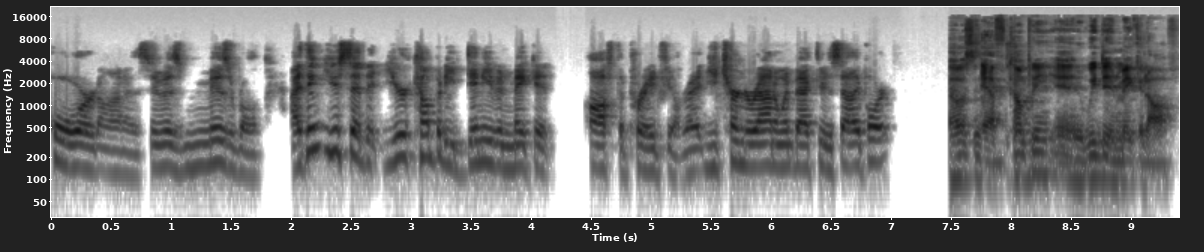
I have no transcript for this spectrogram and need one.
poured on us. It was miserable. I think you said that your company didn't even make it off the parade field, right? You turned around and went back through the Sallyport. I was in F company and we didn't make it off.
